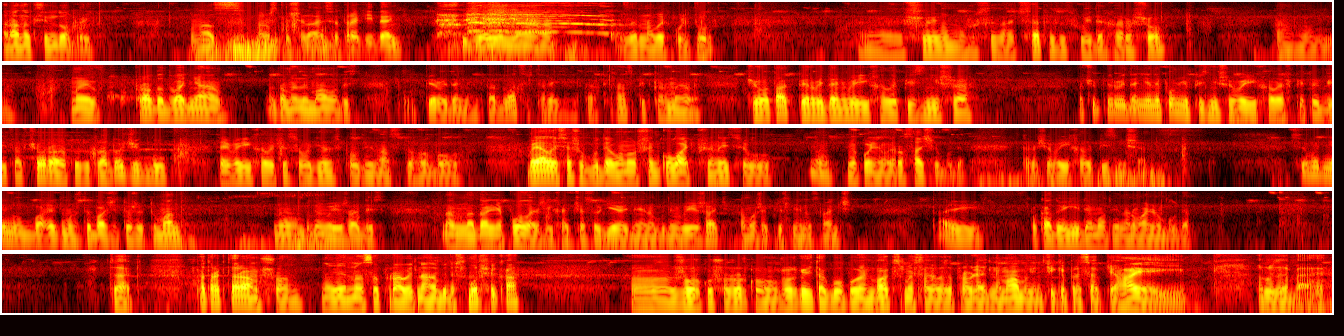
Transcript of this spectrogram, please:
Ранок всім добрий. У нас розпочинається третій день підживлення зернових культур. Е, Що я вам можу сказати? Все тут йде хорошо. Е, Ми, правда, два дня, ну там і немало десь. Перший день гектар 20, вторий гектар 15 підкормили. Чого так, перший день виїхали пізніше. А що перший день я не пам'ятаю, пізніше виїхали аж під обід. А вчора тут утра дощик був. Та й виїхали часов 11 пол 12 бо боялися, що буде воно шинкувати пшеницю. Ну, ви поняли, роса ще буде. Коротше, виїхали пізніше. Сьогодні, ну, як можете бачити, теж туман. Ну, будемо виїжджати десь на, на дальнє поле, аж їхати часов 9, мабуть, будемо виїжджати, а може плюс-мінус раніше. Та й поки доїдемо, то й нормально буде. Так, по тракторам що? Навірно, заправити треба буде смурфіка. Е, Жорку, що жорку, жорка і так був повинен бак, смисла його заправляти нема, бо він тільки прицеп тягає і грузе беги.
